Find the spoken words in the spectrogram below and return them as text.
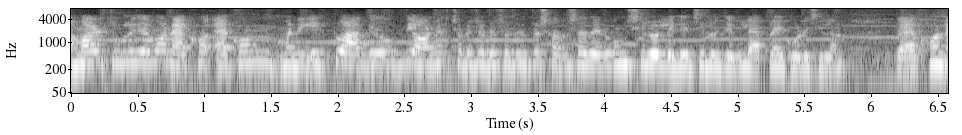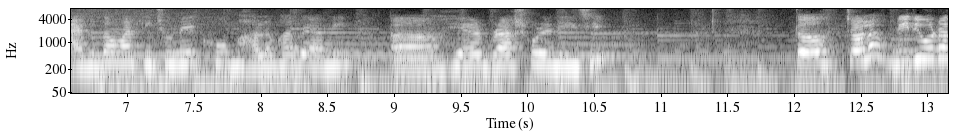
আমার চুলে যেমন এখন এখন মানে একটু আগে অবধি অনেক ছোটো ছোটো ছোটো ছোটো সাদা সাদা এরকম ছিল, লেগেছিল যেগুলো অ্যাপ্লাই করেছিলাম। তো এখন একদম আর কিছু নেই, খুব ভালোভাবে আমি হেয়ার ব্রাশ করে নিয়েছি। তো চলো, ভিডিওটা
